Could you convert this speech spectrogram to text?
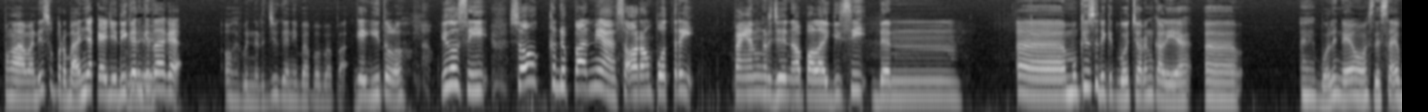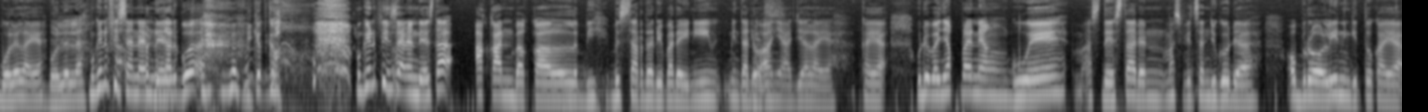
pengalaman dia super banyak ya. Jadi kan Iya. kita kayak oh bener juga nih bapak-bapak kayak gitu loh itu sih so ke depannya seorang putri pengen ngerjain apa lagi sih dan Eh, mungkin sedikit bocoran kali ya. Eh, eh boleh nggak ya Mas Desta? Eh boleh lah ya. Boleh lah. Mungkin Vincent and Pendengar De- gue dikit kok. mungkin Vincent and Desta akan bakal lebih besar daripada ini. Minta Yes. doanya aja lah ya. Kayak udah banyak plan yang gue, Mas Desta dan Mas Vincent juga udah obrolin gitu kayak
